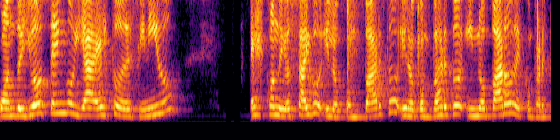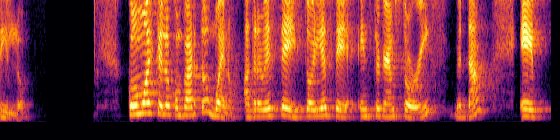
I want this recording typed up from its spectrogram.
Cuando yo tengo ya esto definido, es cuando yo salgo y lo comparto y lo comparto y no paro de compartirlo. ¿Cómo es que lo comparto? Bueno, a través de historias de Instagram Stories, ¿verdad? Eh,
